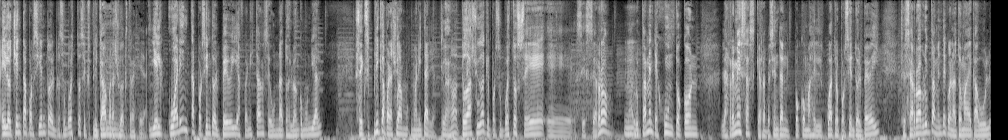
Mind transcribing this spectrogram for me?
el 80% del presupuesto se explicaba para Mm. ayuda extranjera. Y el 40% del PBI de Afganistán, según datos del Banco Mundial, se explica para ayuda humanitaria. Claro. ¿no? Toda ayuda que, por supuesto, se, eh, se cerró Mm. abruptamente, junto con las remesas, que representan poco más del 4% del PBI, se cerró abruptamente con la toma de Kabul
